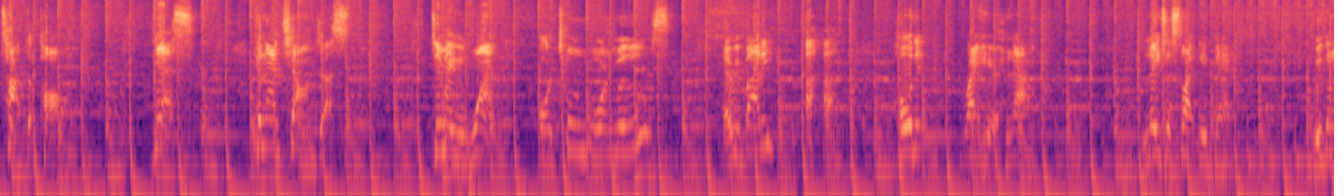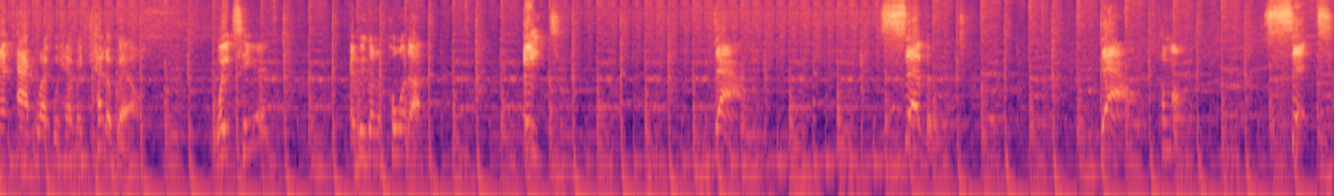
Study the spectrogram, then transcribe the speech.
Top to paw. Yes. Can I challenge us to maybe one or two more moves? Everybody? Hold it right here. Now, legs are slightly bent. We're gonna act like we have a kettlebell. Weights here, and we're gonna pull it up. Eight, down, seven, down, come on, six,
